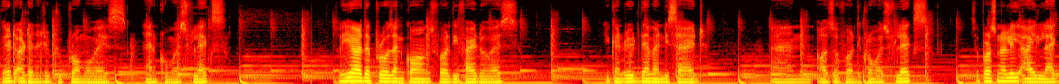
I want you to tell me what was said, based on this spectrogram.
great alternative to Chrome OS and Chrome OS Flex. So here are the pros and cons for the FydeOS you can read them and decide and also for the Chrome OS Flex. So personally I like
